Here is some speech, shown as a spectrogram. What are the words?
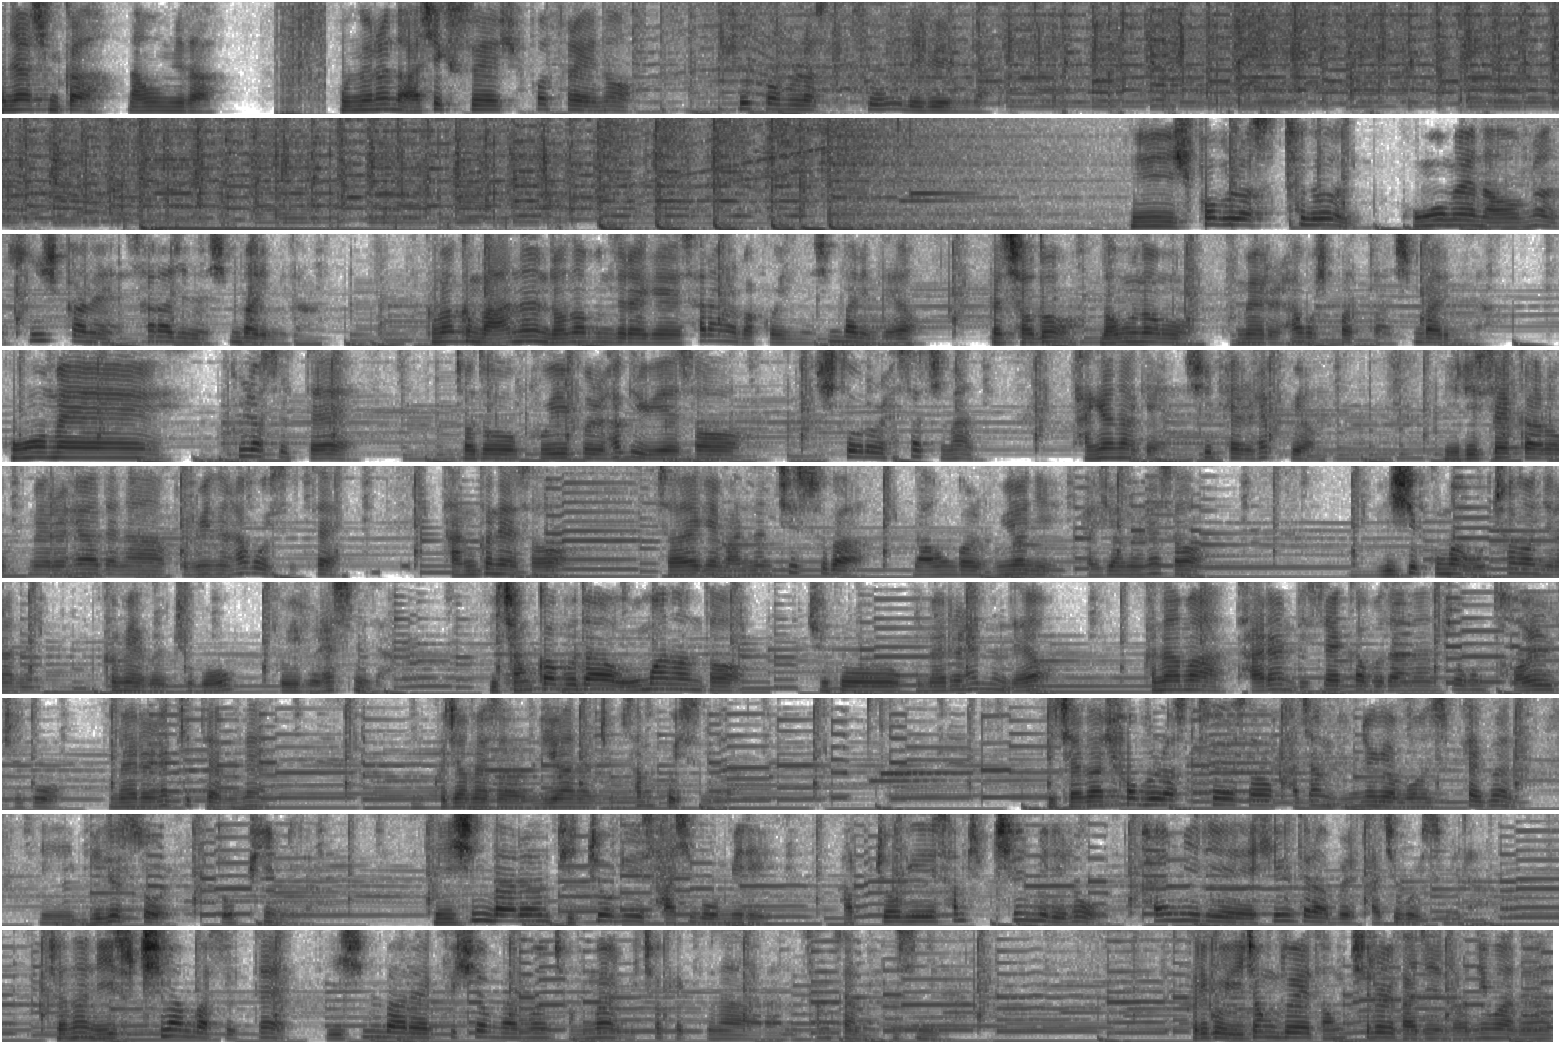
안녕하십니까. 나무입니다. 오늘은 아식스의 슈퍼 트레이너 슈퍼블라스트 2 리뷰입니다. 이 슈퍼블라스트 2는 공홈에 나오면 순식간에 사라지는 신발입니다. 그만큼 많은 러너분들에게 사랑을 받고 있는 신발인데요. 그래서 저도 너무너무 구매를 하고 싶었던 신발입니다 공홈에 풀렸을 때 저도 구입을 하기 위해서 시도를 했었지만 당연하게 실패를 했고요. 이 리셀가로 구매를 해야 되나 고민을 하고 있을 때 당근에서 저에게 맞는 치수가 나온 걸 우연히 발견을 해서 29만 5천 원이라는 금액을 주고 구입을 했습니다. 이 정가보다 5만 원 더 주고 구매를 했는데요. 그나마 다른 리셀가보다는 조금 덜 주고 구매를 했기 때문에 그 점에서 위안을 좀 삼고 있습니다. 제가 슈퍼블러스 2에서 가장 눈여겨본 스펙은 이 미드솔 높이입니다. 이 신발은 뒤쪽이 45mm, 앞쪽이 37mm로 8mm의 힐드랍을 가지고 있습니다. 저는 이 수치만 봤을 때 이 신발의 쿠션감은 정말 미쳤겠구나라는 상상을 했습니다. 그리고 이 정도의 덩치를 가진 러닝화는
